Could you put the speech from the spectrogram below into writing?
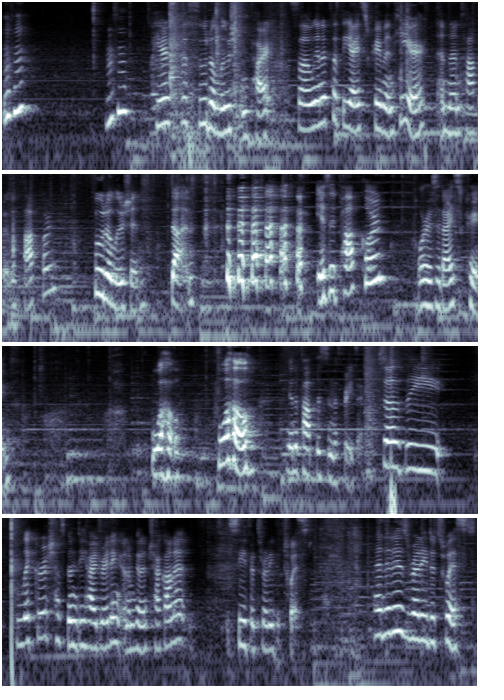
Mm-hmm. Mm-hmm. Here's the food illusion part. So I'm gonna put the ice cream in here and then top it with popcorn. Food illusion, done. is it popcorn or is it ice cream? Whoa, whoa. I'm gonna pop this in the freezer. So the licorice has been dehydrating and I'm gonna check on it, see if it's ready to twist. And it is ready to twist.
